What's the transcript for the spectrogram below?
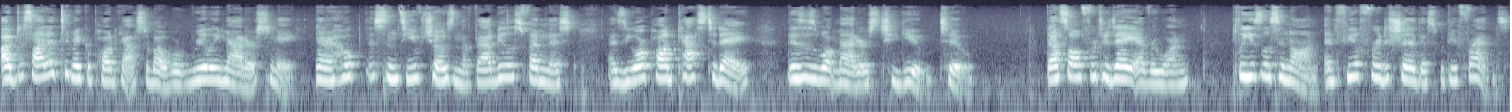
I've decided to make a podcast about what really matters to me, and I hope that since you've chosen the Fabulous Feminist as your podcast today, this is what matters to you, too. That's all for today, everyone. Please listen on and feel free to share this with your friends.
